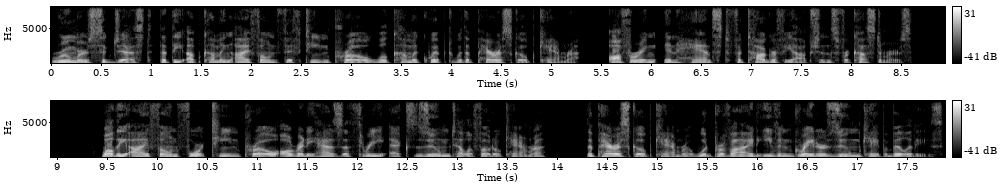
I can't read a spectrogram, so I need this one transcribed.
rumors suggest that the upcoming iPhone 15 Pro will come equipped with a periscope camera, offering enhanced photography options for customers. While the iPhone 14 Pro already has a 3x zoom telephoto camera, the periscope camera would provide even greater zoom capabilities.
